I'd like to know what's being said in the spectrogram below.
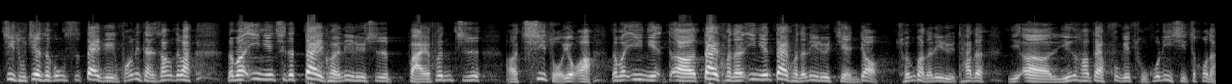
基础建设公司，贷给房地产商，对吧？那么一年期的贷款利率是百分之啊七左右啊。那么一年呃贷款的一年贷款的利率减掉存款的利率，它的银呃银行在付给储户利息之后呢，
